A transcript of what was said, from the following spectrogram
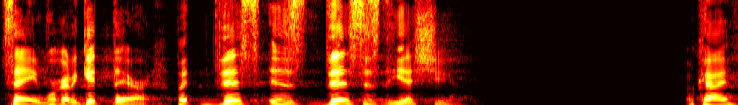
saying we're gonna get there, but this is, this is the issue. Okay?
